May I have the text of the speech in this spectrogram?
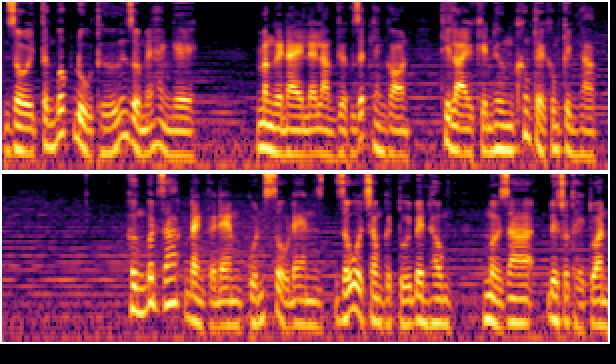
rồi tâng bốc đủ thứ rồi mới hành nghề. Mà người này lại làm việc rất nhanh gọn thì lại khiến Hưng không thể không kinh ngạc. Hưng bất giác đành phải đem cuốn sổ đen giấu ở trong cái túi bên hông, mở ra đưa cho thầy Tuân.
